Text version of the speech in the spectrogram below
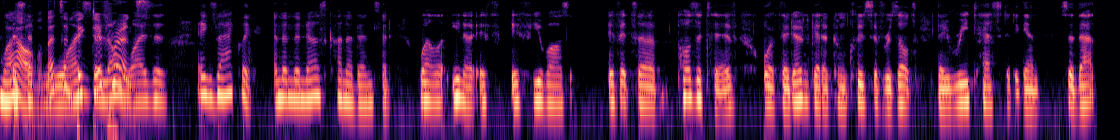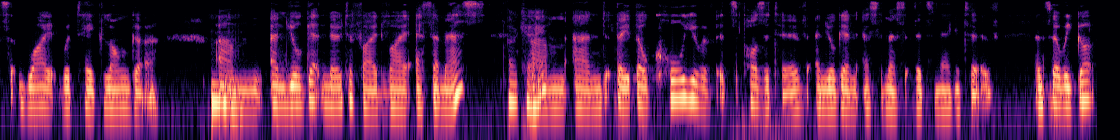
Wow, said, that's a big so difference." Why is it exactly? And then the nurse kind of then said, "Well, you know, if if you are." If it's a positive or if they don't get a conclusive result, they retest it again. So that's why it would take longer. Hmm. Um, and you'll get notified via SMS. Okay. Um, and they, they'll call you if it's positive and you'll get an SMS if it's negative. And so we got,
